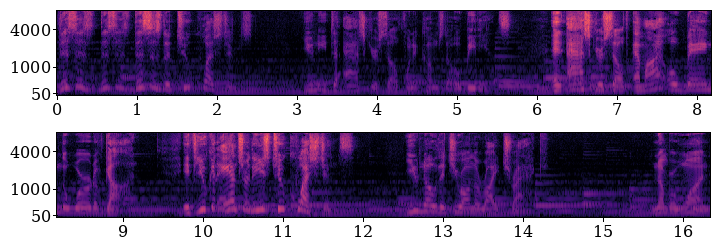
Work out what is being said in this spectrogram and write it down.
This is this is this is the two questions you need to ask yourself when it comes to obedience. And ask yourself, am I obeying the word of God? If you can answer these two questions, you know that you're on the right track. Number 1,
